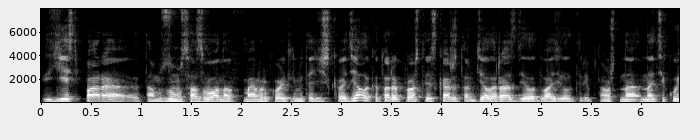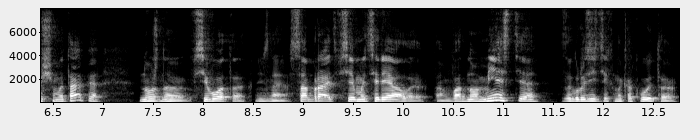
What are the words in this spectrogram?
есть пара там зум-созвонов моим руководителем методического отдела, которая просто и скажет, там, делай раз, делай два, делай три. Потому что на, на текущем этапе нужно всего-то, не знаю, собрать все материалы там, в одном месте, загрузить их на какую-то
